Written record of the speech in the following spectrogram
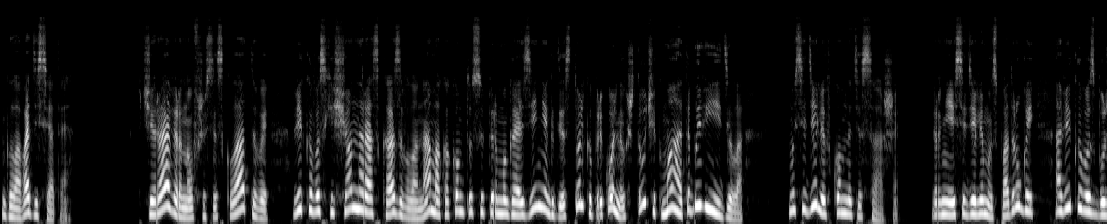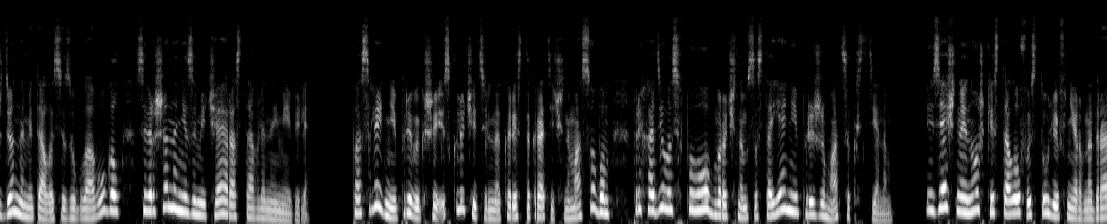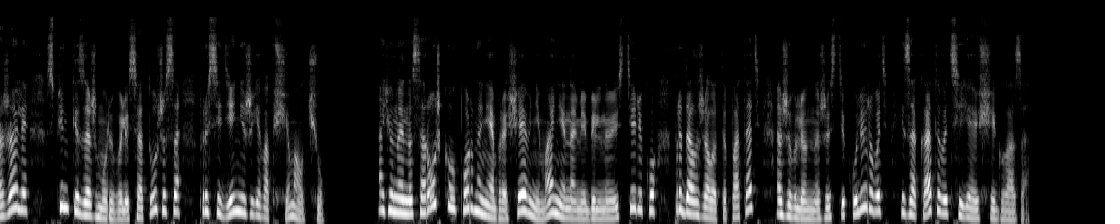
Глава десятая. Вчера, вернувшись из Клатовой, Вика восхищенно рассказывала нам о каком-то супермагазине, где столько прикольных штучек, ма, ты бы видела. Мы сидели в комнате Саши. Вернее, сидели мы с подругой, а Вика возбужденно металась из угла в угол, совершенно не замечая расставленной мебели. Последней, привыкшей исключительно к аристократичным особам, приходилось в полуобморочном состоянии прижиматься к стенам. Изящные ножки столов и стульев нервно дрожали, спинки зажмуривались от ужаса, про сиденье же я вообще молчу. А юная носорожка, упорно не обращая внимания на мебельную истерику, продолжала топотать, оживленно жестикулировать и закатывать сияющие глаза.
